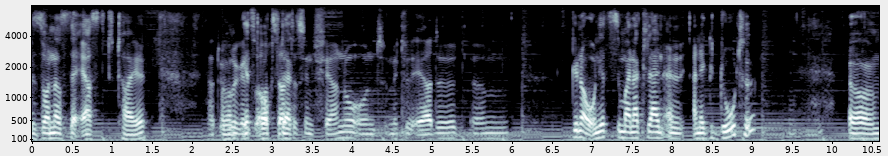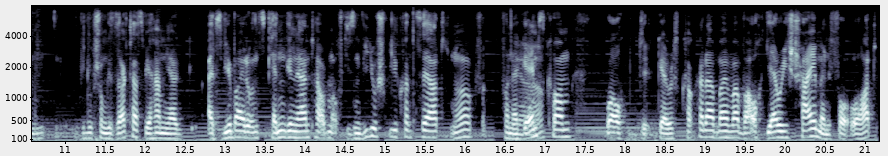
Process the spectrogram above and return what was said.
besonders der erste Teil. Hat Ähm, übrigens jetzt auch Dantes Inferno und Mittelerde. Ähm, Genau, und jetzt zu meiner kleinen An Anekdote. mhm. Ähm, wie du schon gesagt hast, wir haben ja, als wir beide uns kennengelernt haben auf diesem Videospielkonzert ne, von- von der Ja. Gamescom, wo auch Gareth Cocker dabei war, war auch Gary Shyman vor Ort.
